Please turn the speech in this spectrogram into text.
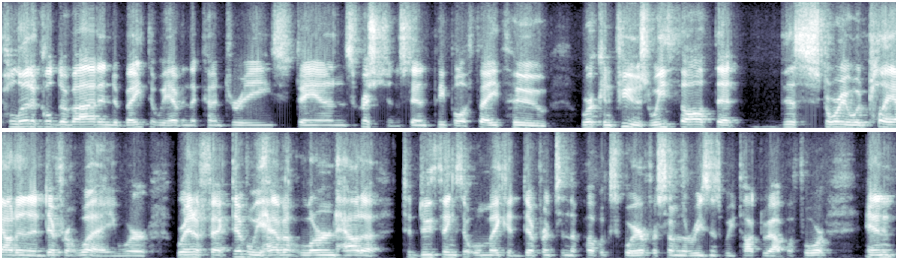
political divide and debate that we have in the country stands Christians, stands people of faith who were confused. We thought that this story would play out in a different way. We're we're ineffective. We haven't learned how to to do things that will make a difference in the public square for some of the reasons we talked about before. And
